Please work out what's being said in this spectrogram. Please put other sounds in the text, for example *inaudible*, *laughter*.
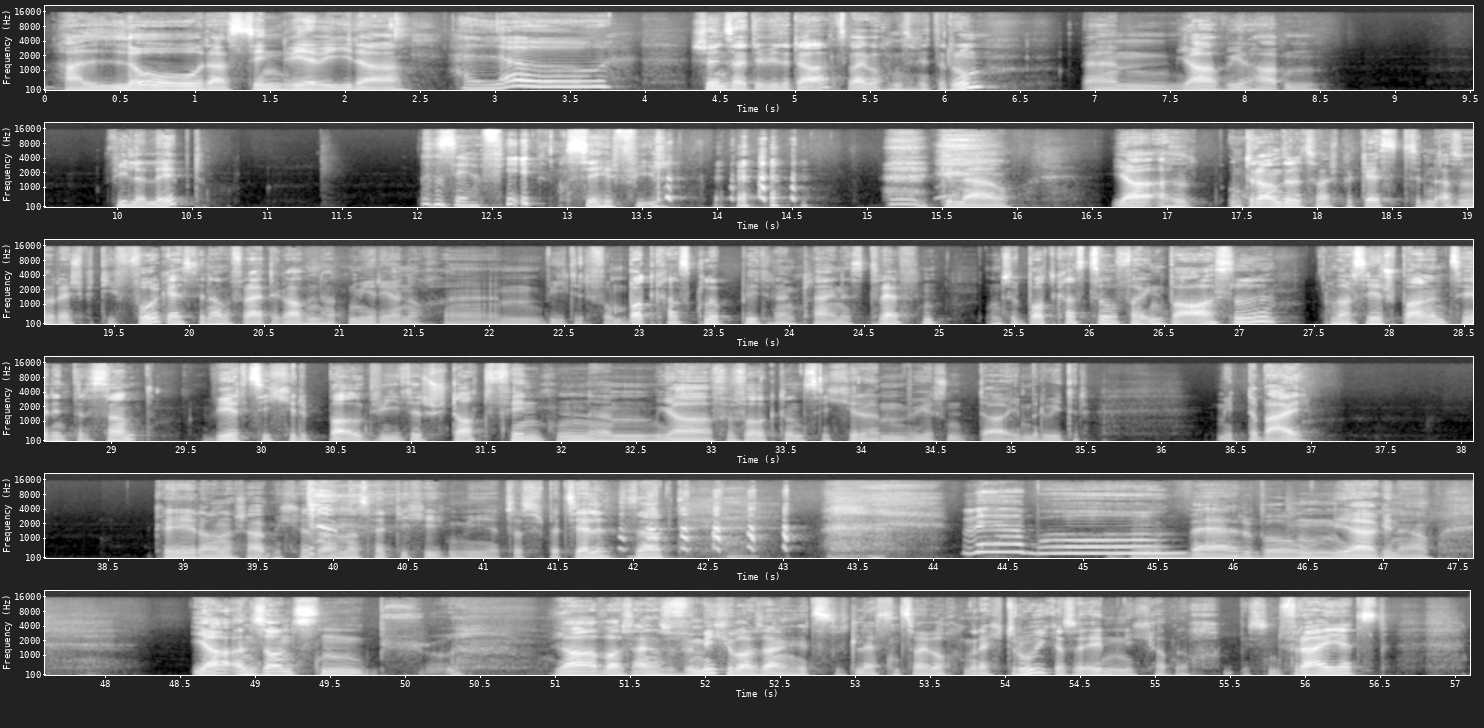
Hallo, da sind wir wieder. Hello. Schön seid ihr wieder da. Zwei Wochen sind wieder rum. Ähm, ja, wir haben viel erlebt. Sehr viel. Sehr viel. *laughs* *laughs* genau. Ja, also unter anderem zum Beispiel gestern, also respektive vorgestern am Freitagabend hatten wir ja noch ähm, wieder vom Podcast Club wieder ein kleines Treffen. Unser Podcast Sofa in Basel war sehr spannend, sehr interessant. Wird sicher bald wieder stattfinden. Ähm, ja, verfolgt uns sicher. Ähm, wir sind da immer wieder mit dabei. Okay, Rana schaut mich gerade an, als hätte ich irgendwie etwas Spezielles gesagt. *laughs* Werbung. Werbung, ja, genau. Ja, ansonsten, ja, war es eigentlich, also für mich war es eigentlich jetzt die letzten zwei Wochen recht ruhig. Also eben, ich habe noch ein bisschen frei jetzt,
